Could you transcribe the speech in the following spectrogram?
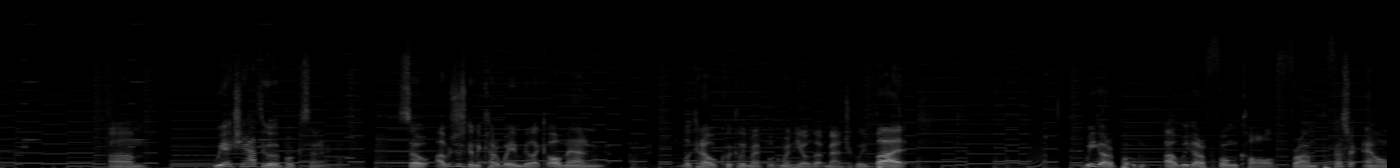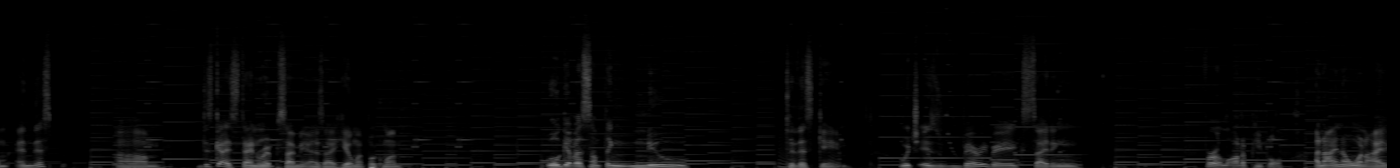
um we actually have to go to the Poke Center. So I was just gonna cut away and be like, oh man, look at how quickly my Pokemon healed up magically. But we got a uh, we got a phone call from Professor Elm, and this um, this guy's standing right beside me as I heal my Pokemon. Will give us something new to this game, which is very very exciting for a lot of people. And I know when I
